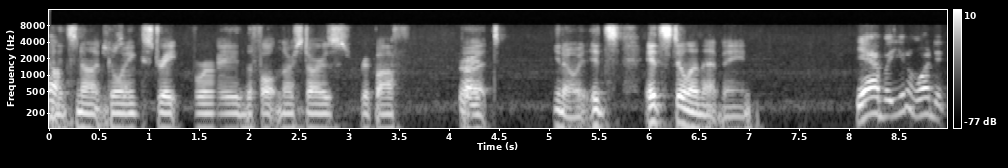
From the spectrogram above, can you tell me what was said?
Oh, and it's not going straight for a The Fault in Our Stars ripoff. Right. But you know, it's it's still in that vein. Yeah, but you know what? It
